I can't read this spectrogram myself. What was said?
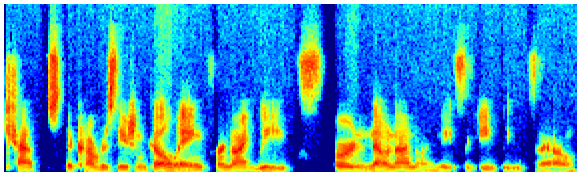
kept the conversation going for nine weeks, or no, not nine weeks, like eight weeks now.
